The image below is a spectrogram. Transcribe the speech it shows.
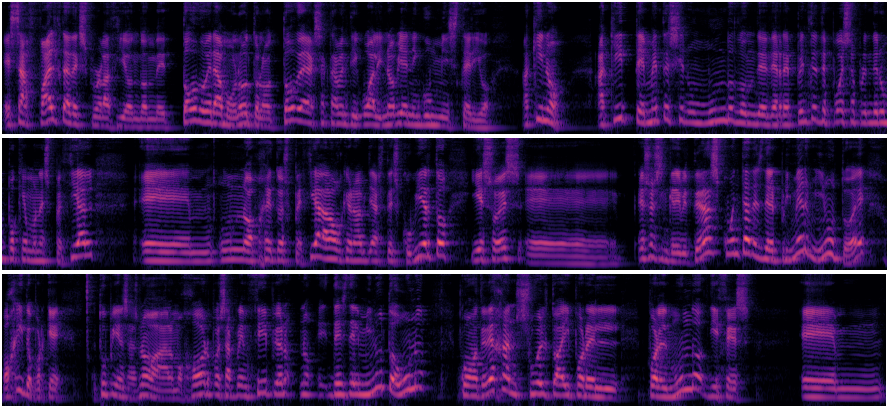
esa falta de exploración, donde todo era monótono, todo era exactamente igual y no había ningún misterio. Aquí no. Aquí te metes en un mundo donde de repente te puedes aprender un Pokémon especial, em, un objeto especial, algo que no habías descubierto, y eso es, eh, eso es increíble. Te das cuenta desde el primer minuto, ¿eh? Ojito, porque tú piensas, no, a lo mejor pues al principio, no, no desde el minuto uno, cuando te dejan suelto ahí por el, por el mundo, dices, em,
